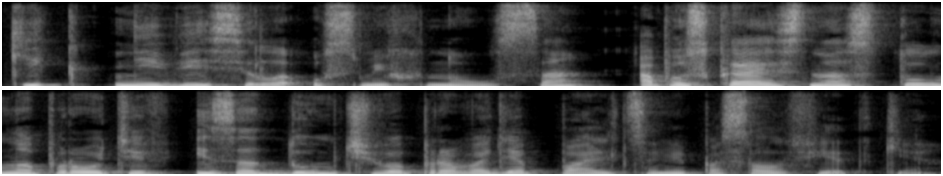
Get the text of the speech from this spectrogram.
Кик невесело усмехнулся, опускаясь на стул напротив и задумчиво проводя пальцами по салфетке.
